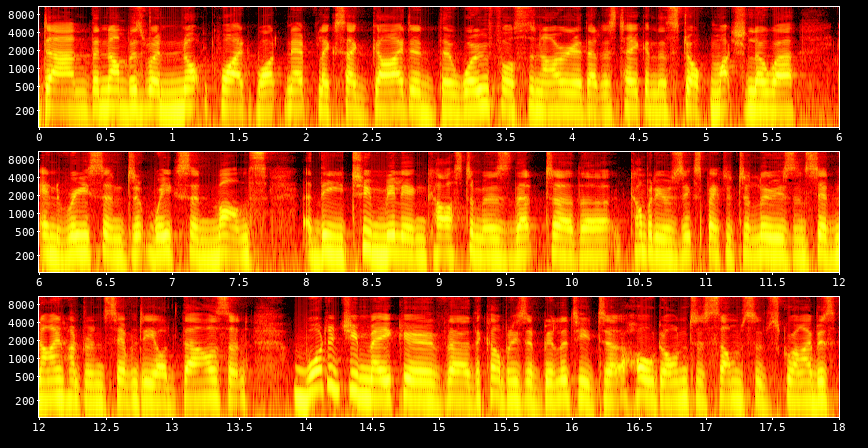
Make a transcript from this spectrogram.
Dan, the numbers were not quite what Netflix had guided, the woeful scenario that has taken the stock much lower in recent weeks and months. The 2 million customers that uh, the company was expected to lose, instead 970 odd thousand. What did you make of uh, the company's ability to hold on to some subscribers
